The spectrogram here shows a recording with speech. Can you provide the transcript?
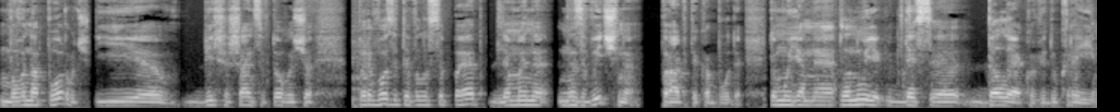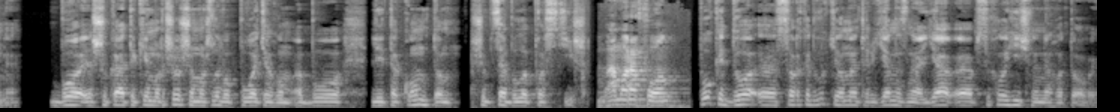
бо вона поруч, і більше шансів того, що перевозити велосипед для мене незвична практика буде, тому я не планую десь е, далеко від України. Бо шукати такий маршрут, що можливо потягом або літаком, то щоб це було простіше. А марафон? Поки до 42 е, кілометрів я не знаю, я е, психологічно не готовий.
